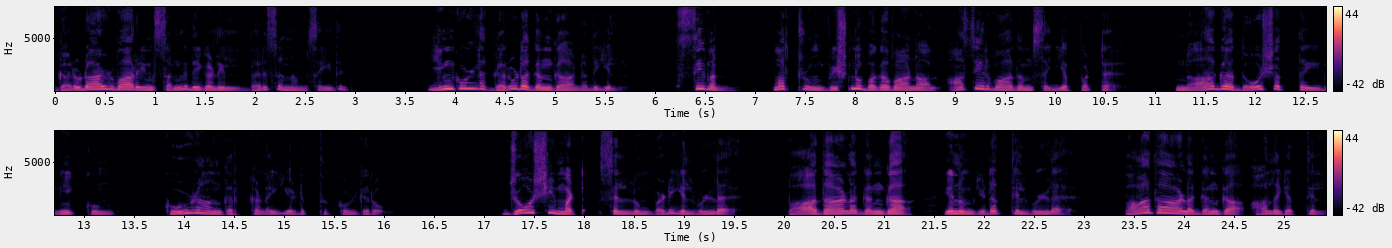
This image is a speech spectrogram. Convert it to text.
கருடாழ்வாரின் சந்நிதிகளில் தரிசனம் செய்து இங்குள்ள கருடகங்கா நதியில் சிவன் மற்றும் விஷ்ணு பகவானால் ஆசீர்வாதம் செய்யப்பட்ட நாகதோஷத்தை நீக்கும் கூழாங்கற்களை எடுத்துக் கொள்கிறோம் ஜோஷிமட் செல்லும் வழியில் உள்ள பாதாள கங்கா எனும் இடத்தில் உள்ள பாதாள கங்கா ஆலயத்தில்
